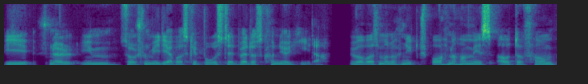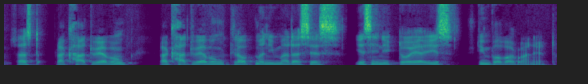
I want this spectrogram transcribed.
wie schnell im Social Media was gepostet, weil das kann ja jeder. Über was wir noch nicht gesprochen haben, ist Out of Home, das heißt Plakatwerbung. Plakatwerbung glaubt man immer, dass es irrsinnig teuer ist, stimmt aber gar nicht.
